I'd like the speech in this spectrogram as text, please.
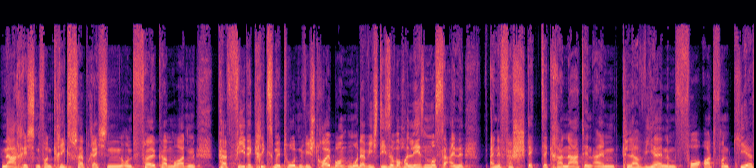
Nachrichten von Kriegsverbrechen und Völkermorden, perfide Kriegsmethoden wie Streubomben oder wie ich diese Woche lesen musste, eine, eine versteckte Granate in einem Klavier in einem Vorort von Kiew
